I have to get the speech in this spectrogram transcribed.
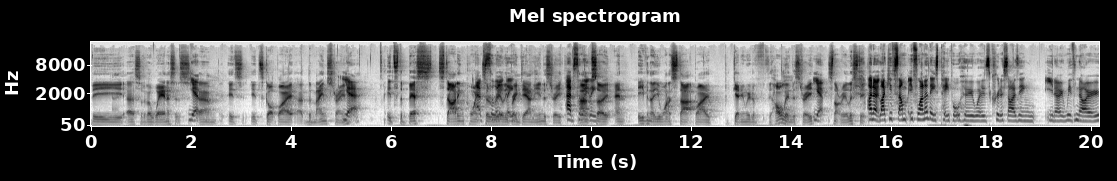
the uh, sort of awareness it's yep. um, it's it's got by uh, the mainstream. Yeah it's the best starting point Absolutely. to really bring down the industry. Absolutely. Um, so, and even though you want to start by getting rid of the whole industry, yep. it's not realistic. I know, like if some, if one of these people who was criticizing, you know, with no,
